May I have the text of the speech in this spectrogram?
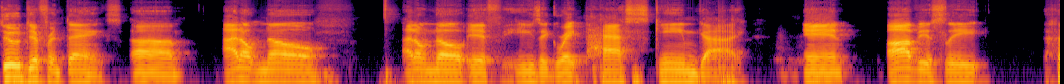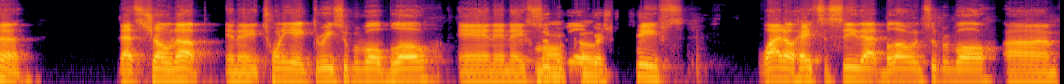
do different things. Um, I don't know. I don't know if he's a great pass scheme guy, and obviously, that's shown up in a 28-3 Super Bowl blow and in a Super on, Bowl coach. versus Chiefs. Wido hates to see that blow in Super Bowl. Um,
